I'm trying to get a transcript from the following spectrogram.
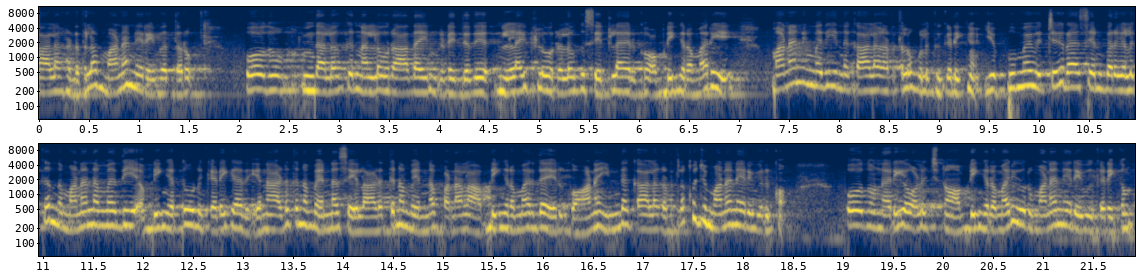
காலகட்டத்தில் மன நிறைவை தரும். போதும். இந்த அளவுக்கு நல்ல ஒரு ஆதாயம் கிடைத்தது. லைஃப்பில் ஓரளவுக்கு செட்டிலாக இருக்கும் அப்படிங்கிற மாதிரி மன நிம்மதி இந்த காலகட்டத்தில் உங்களுக்கு கிடைக்கும். எப்பவுமே விச்சகராசி என்பவர்களுக்கு அந்த மன நிம்மதி அப்படிங்கிறது ஒன்று கிடைக்காது. ஏன்னா அடுத்து நம்ம என்ன செய்யலாம்? அடுத்து நம்ம என்ன பண்ணலாம்? அப்படிங்கிற மாதிரி தான் இருக்கும். ஆனால் இந்த காலகட்டத்தில் கொஞ்சம் மனநிறைவு இருக்கும். போதும் நிறைய உழைச்சிட்டோம் அப்படிங்கிற மாதிரி ஒரு மனநிறைவு கிடைக்கும்.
